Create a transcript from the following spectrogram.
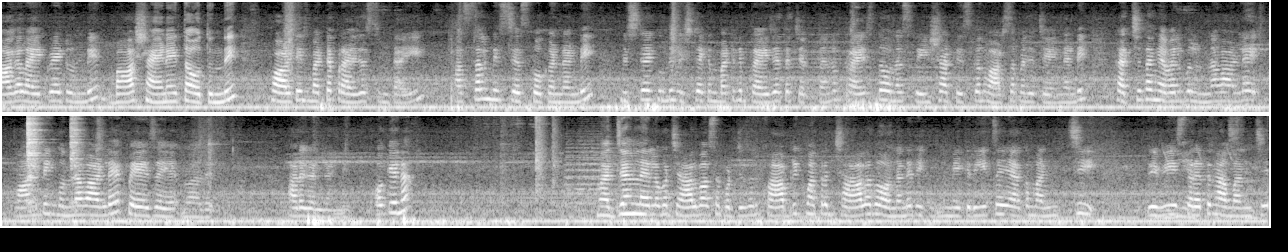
బాగా లైట్ వెయిట్ ఉండి బాగా షైన్ అయితే అవుతుంది. క్వాలిటీని బట్టే ప్రైజెస్ ఉంటాయి. అస్సలు మిస్ చేసుకోకండి అండి. మిస్టేక్ ఉంది. మిస్టేక్ని బట్టి నేను ప్రైజ్ అయితే చెప్తాను. ప్రైస్తో ఉన్న స్క్రీన్ షాట్ తీసుకొని వాట్సాప్ అయితే చేయండి. ఖచ్చితంగా అవైలబుల్ ఉన్న వాళ్ళే వాంటింగ్ ఉన్న వాళ్ళే పే చేయ అదే అడగండి అండి. ఓకేనా? మధ్యాహ్నం లైన్లో కూడా చాలా బాగా సపోర్ట్ చేశారు. ఫ్యాబ్రిక్ మాత్రం చాలా బాగుందండి. మీకు రీచ్ అయ్యాక మంచి రివ్యూ ఇస్తారైతే నాకు మంచి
